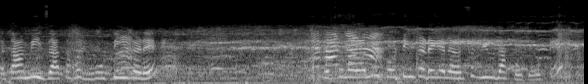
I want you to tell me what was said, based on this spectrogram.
आता आम्ही जात आहोत बोटिंगकडे. तर तुम्हाला मी बोटिंगकडे गेल्यावरचा व्ह्यू दाखवते ओके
